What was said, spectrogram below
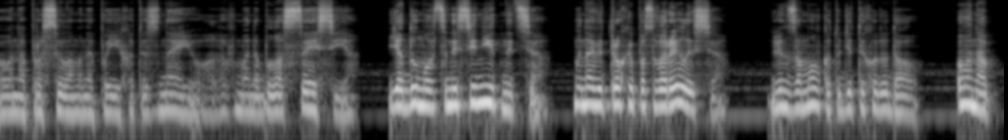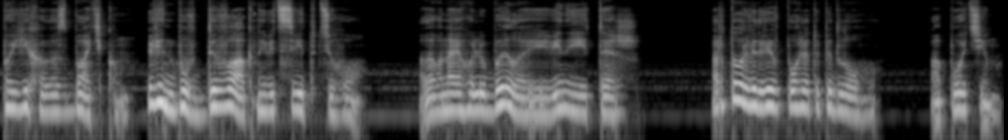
Вона просила мене поїхати з нею, але в мене була сесія. Я думав, це не сінітниця. Ми навіть трохи посварилися. Він замовк, а тоді тихо додав. Вона поїхала з батьком. Він був дивак не від світу цього. Але вона його любила, і він її теж. Артур відвів погляд у підлогу, а потім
